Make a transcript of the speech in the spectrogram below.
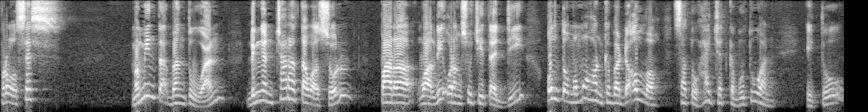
proses meminta bantuan dengan cara tawasul para wali orang suci tadi untuk memohon kepada Allah satu hajat kebutuhan. Itu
